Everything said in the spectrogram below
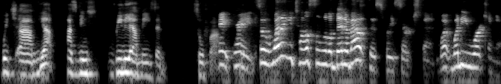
which um, yeah has been really amazing so far. Great, great. So why don't you tell us a little bit about this research then? What what are you working on?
